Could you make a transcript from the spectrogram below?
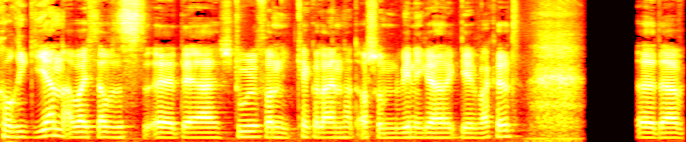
korrigieren, aber ich glaube, das, äh, der Stuhl von Kekolainen hat auch schon weniger gewackelt. Äh, da,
